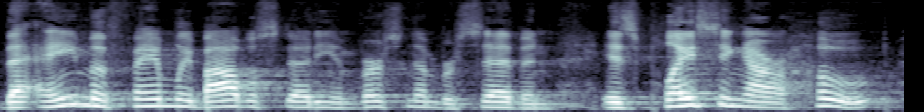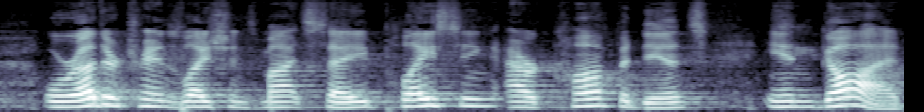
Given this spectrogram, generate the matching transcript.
the aim of family Bible study in verse number seven is placing our hope, or other translations might say, placing our confidence in God.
